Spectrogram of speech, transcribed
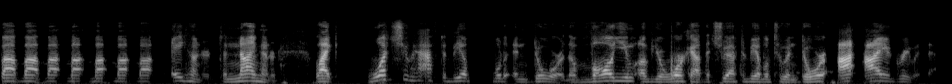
bop, bop, bop, bop, bop, bop, bop, 800 to 900. Like what you have to be able to endure, the volume of your workout that you have to be able to endure, I, I agree with that.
